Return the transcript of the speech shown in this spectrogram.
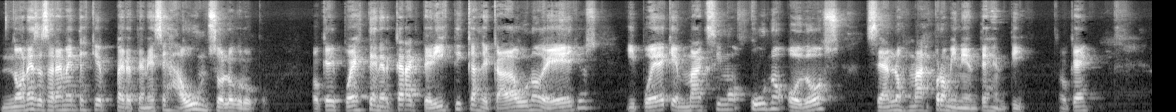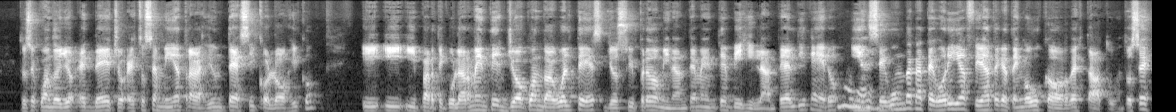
no necesariamente es que perteneces a un solo grupo, ¿ok? Puedes tener características de cada uno de ellos y puede que máximo uno o dos sean los más prominentes en ti, ¿ok? Entonces, cuando yo, de hecho, esto se mide a través de un test psicológico y, particularmente yo cuando hago el test, yo soy predominantemente vigilante del dinero y en segunda categoría, fíjate que tengo buscador de estatus. Entonces,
